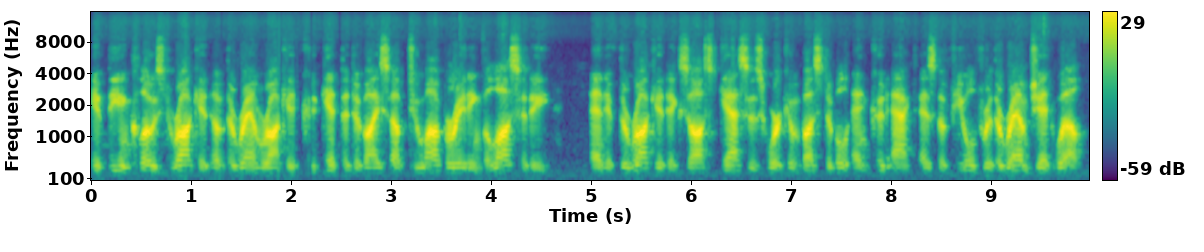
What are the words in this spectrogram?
If the enclosed rocket of the Ram rocket could get the device up to operating velocity, and if the rocket exhaust gases were combustible and could act as the fuel for the ramjet well,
